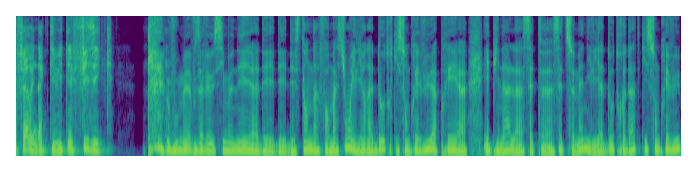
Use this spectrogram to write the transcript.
faire une activité physique Vous, avez aussi mené des, des- des stands d'information. Il y en a d'autres qui sont prévus après Épinal cette, cette semaine. Il y a d'autres dates qui sont prévues?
